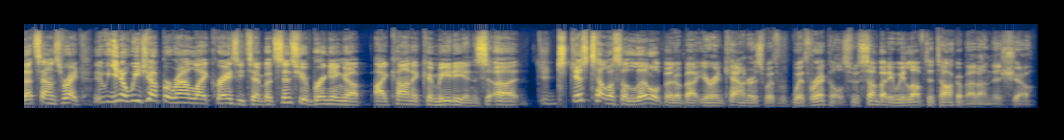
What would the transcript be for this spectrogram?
That sounds right. You know, we jump around like crazy, Tim. But since you're bringing up iconic comedians, uh, just tell us a little bit about your encounters with with Rickles, who's somebody we love to talk about on this show.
